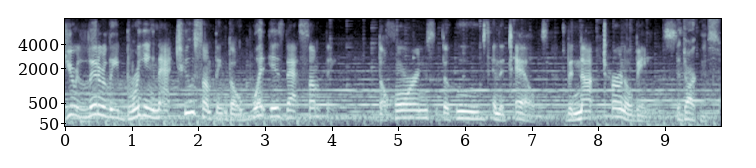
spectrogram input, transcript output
you're literally bringing that to something, though. What is that something? The horns, the hooves, and the tails the nocturnal beings. The darkness.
